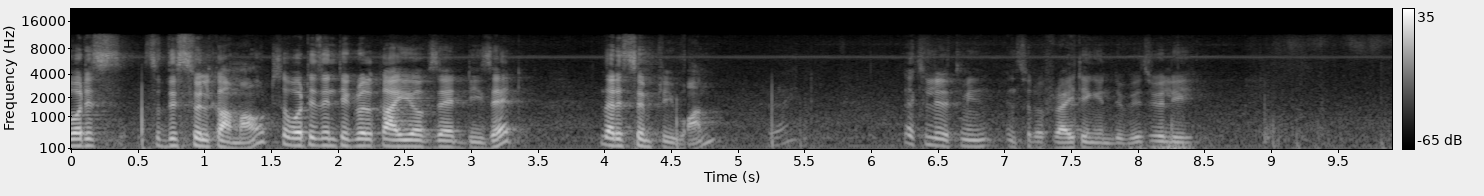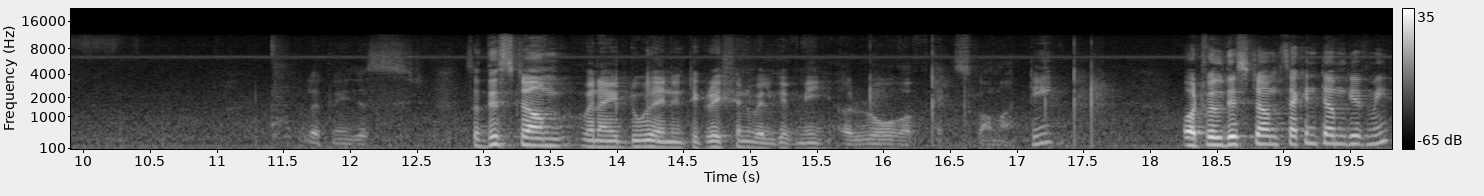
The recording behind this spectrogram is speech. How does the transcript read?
So, what is so this will come out. So, what is integral chi of z dz? That is simply 1 right. Actually, let me instead of writing individually, let me just so this term when I do an integration will give me a rho of x comma t. What will this term second term give me?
